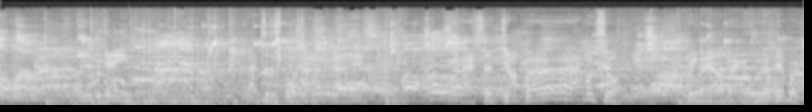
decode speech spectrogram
Loma. Under the game. Got into the score title. Great Got in. pass. Close it out. That's a jumper. That one's short. Rebound back over to Edwards.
